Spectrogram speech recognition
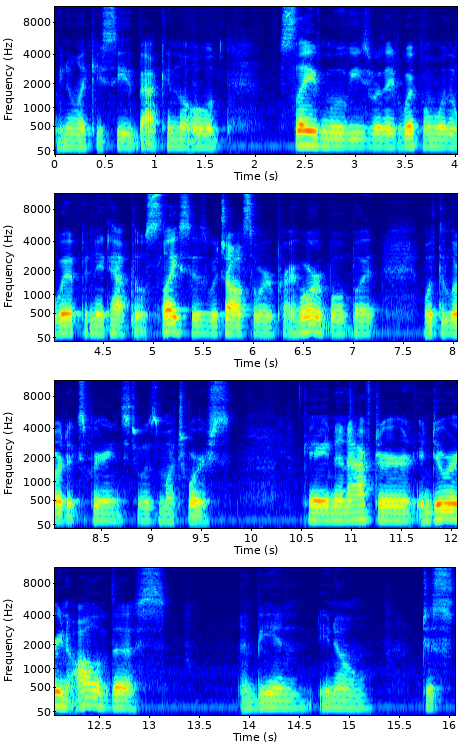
you know, like you see back in the old slave movies where they'd whip them with a whip and they'd have those slices, which also were probably horrible, but what the Lord experienced was much worse. Okay, and then after enduring all of this and being, you know, just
